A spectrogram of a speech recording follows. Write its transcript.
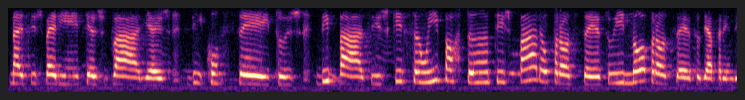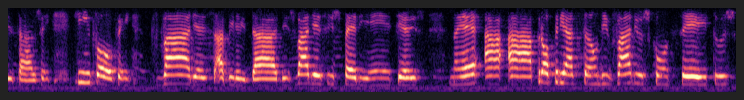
nas experiências várias de conceitos, de bases que são importantes para o processo e no processo de aprendizagem, que envolvem várias habilidades, várias experiências, né? a, a apropriação de vários conceitos,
